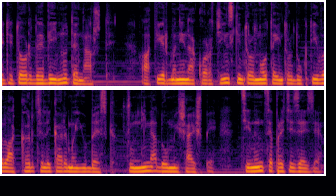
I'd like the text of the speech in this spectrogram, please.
Cititor de vii nu te naști, afirmă Nina Korczynski într-o notă introductivă la Cărțile care mă iubesc, Junimea 2016, ținând să precizeze.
